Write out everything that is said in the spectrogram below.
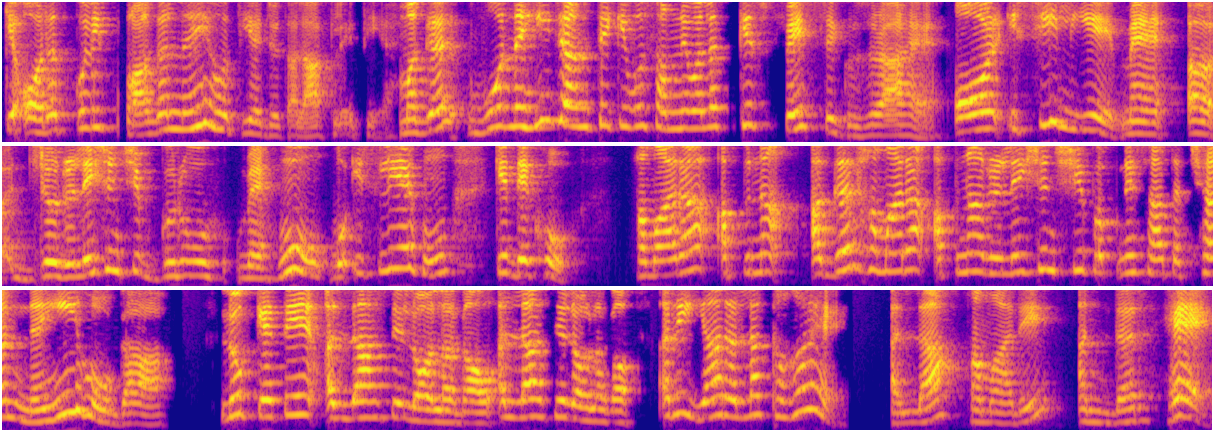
کہ عورت کوئی پاگل نہیں ہوتی ہے جو طلاق لیتی ہے۔ مگر وہ نہیں جانتے کہ وہ سامنے والا کس فیس سے گزرا ہے۔ اور اسی لیے میں جو ریلیشن شپ گرو میں ہوں، وہ اس لیے ہوں کہ دیکھو، ہمارا اپنا، اگر ہمارا اپنا ریلیشن شپ اپنے ساتھ اچھا نہیں ہوگا، لوگ کہتے ہیں اللہ سے لو لگاؤ، اللہ سے لو لگاؤ۔ ارے یار، اللہ کہاں ہے؟ اللہ ہمارے اندر ہے۔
